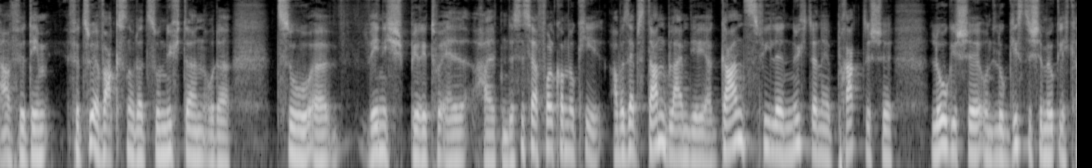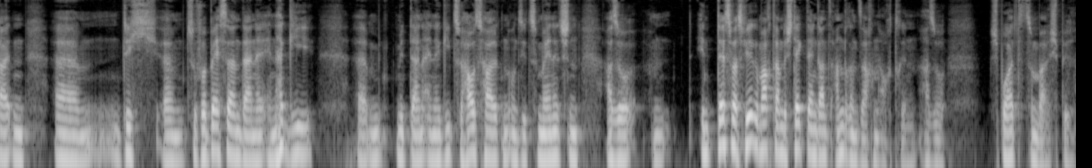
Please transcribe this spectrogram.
ja, für dem, für zu erwachsen oder zu nüchtern oder zu äh, wenig spirituell halten. Das ist ja vollkommen okay. Aber selbst dann bleiben dir ja ganz viele nüchterne, praktische, logische und logistische Möglichkeiten, ähm, dich ähm, zu verbessern, deine Energie äh, mit, mit deiner Energie zu haushalten und sie zu managen. Also ähm, in das, was wir gemacht haben, das steckt ja in ganz anderen Sachen auch drin. Also Sport zum Beispiel.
